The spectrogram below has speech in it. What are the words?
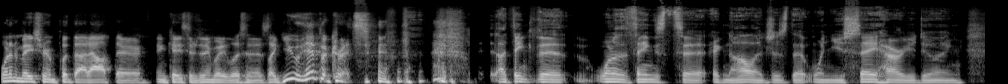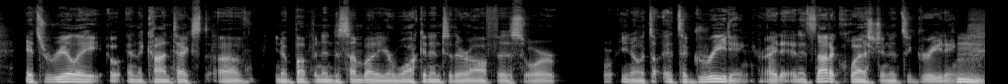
wanted to make sure and put that out there in case there's anybody listening. It's like, you hypocrites. I think that one of the things to acknowledge is that when you say, how are you doing? It's really uh, in the context of, you know, bumping into somebody or walking into their office or you know, it's, it's a greeting, right? And it's not a question, it's a greeting. Mm,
